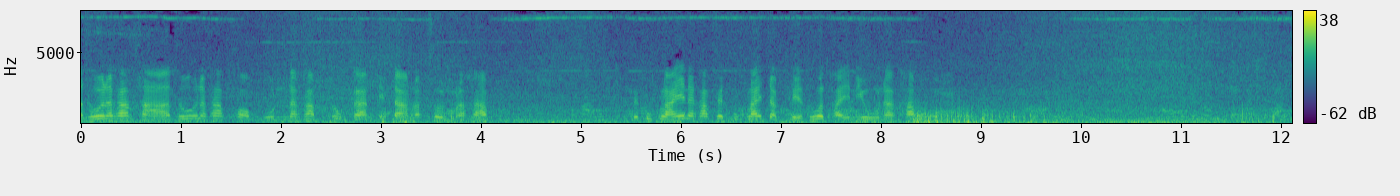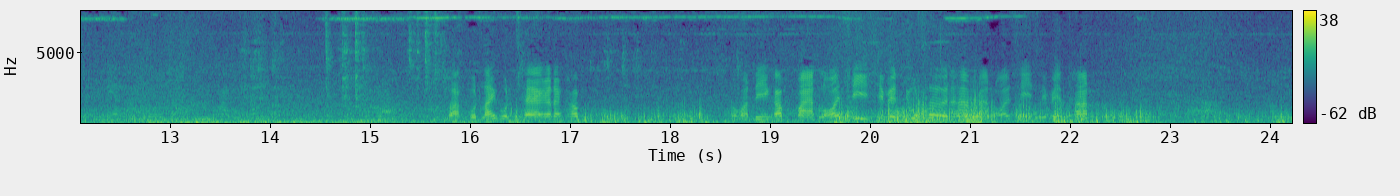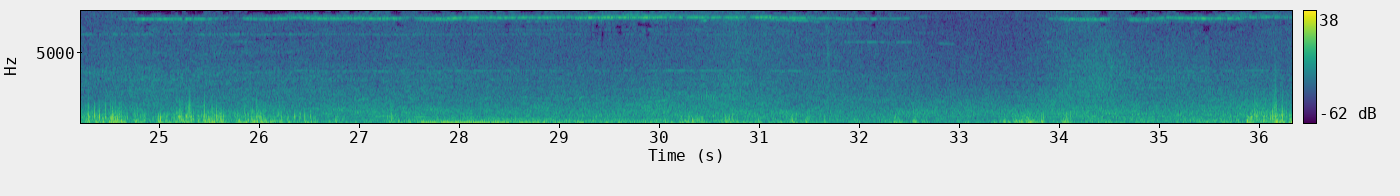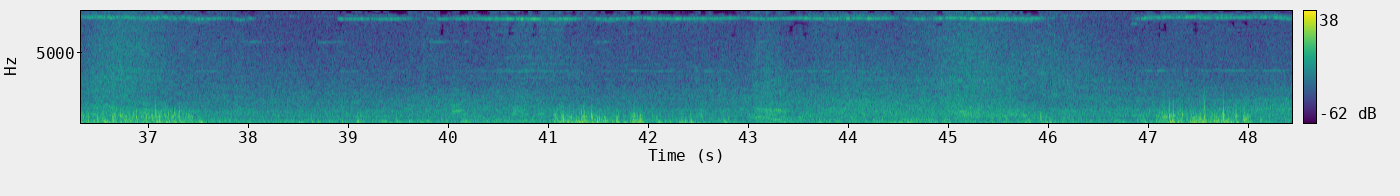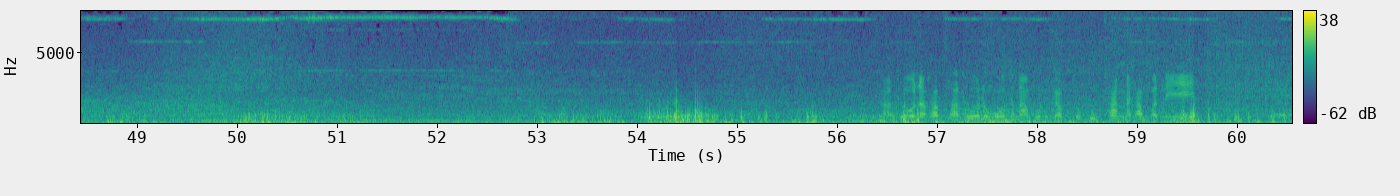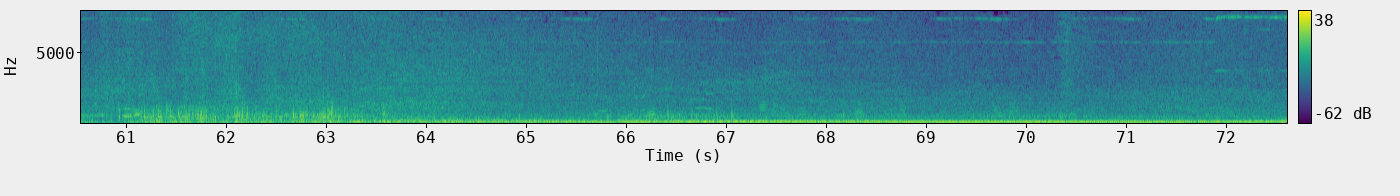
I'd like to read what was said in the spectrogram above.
สาธุนะครับ สาธุนะครับ ขอบคุณนะครับ ทุกการติดตามรับชมนะครับเฟซบุ๊กไลฟ์นะครับเฟซบุ๊กไลฟ์จากเพจทั่วไทยนิวนะครับผมฝากกดไลค์กดแชร์กันนะครับ สวัสดีครับ 841 ยูเซอร์นะฮะ841 ท่าน สาธุ นะครับ สาธุอนุโมทนาบุญกับทุก ๆ ท่านนะครับ วันนี้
